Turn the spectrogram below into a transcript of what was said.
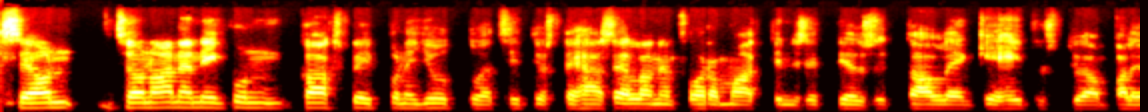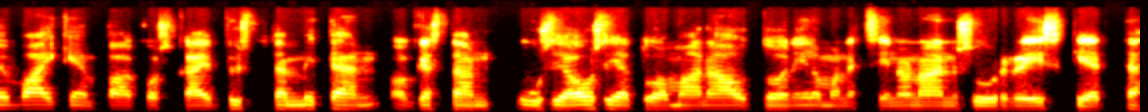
se on, se on aina niin kuin kaksipiippunen juttu, että sit jos tehdään sellainen formaatti, niin sitten tietysti talleen kehitystyö on paljon vaikeampaa, koska ei pystytä mitään oikeastaan uusia osia tuomaan autoon ilman, että siinä on aina suuri riski, että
